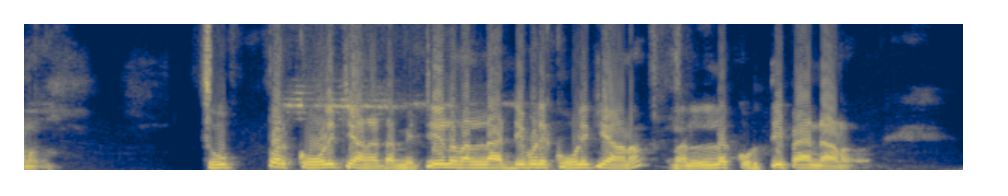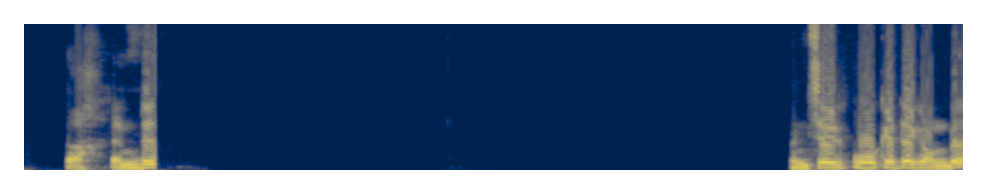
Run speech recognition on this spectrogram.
ആണ്. സൂപ്പർ ക്വാളിറ്റി ആണ് കേട്ടോ. മെറ്റീരിയൽ നല്ല അടിപൊളി ക്വാളിറ്റി ആണ്. നല്ല കുർത്തി പാന്റാണ് രണ്ട് സൈഡ് പോക്കറ്റൊക്കെ ഉണ്ട്.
